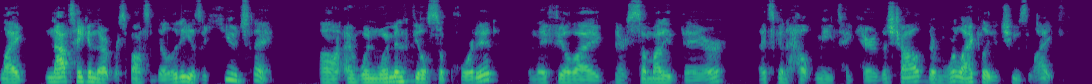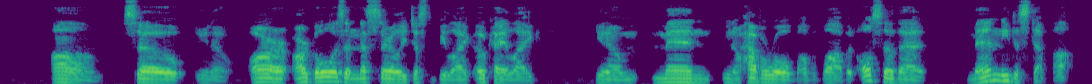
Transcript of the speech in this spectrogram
like not taking that responsibility is a huge thing. Uh, and when women feel supported, and they feel like there's somebody there that's going to help me take care of this child, they're more likely to choose life. Um, so, you know, our our goal isn't necessarily just to be like, okay, like, you know, men, you know, have a role, blah blah blah, but also that men need to step up.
